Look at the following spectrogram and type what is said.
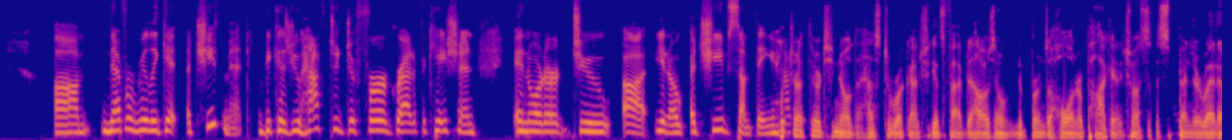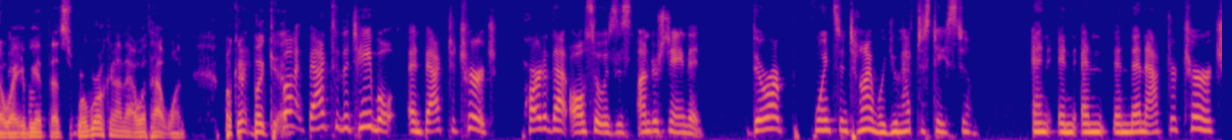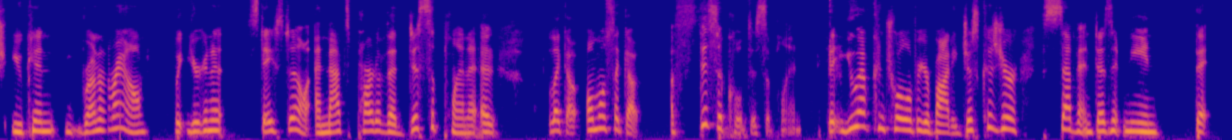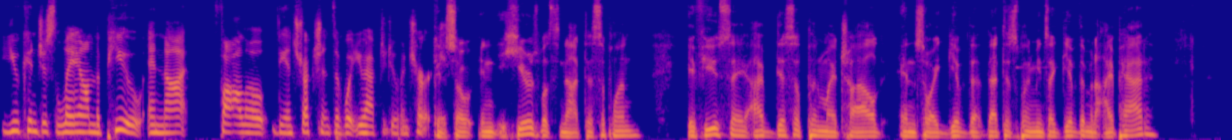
um, never really get achievement because you have to defer gratification in order to, uh, you know, achieve something. You Which our thirteen-year-old has to work on. She gets five dollars and it burns a hole in her pocket, and she wants to spend it right away. We get that's we're working on that with that one. Okay, but but back to the table and back to church. Part of that also is this understanding that there are points in time where you have to stay still, and and and and then after church you can run around, but you're gonna stay still, and that's part of the discipline. Uh, like a almost like a, a physical discipline that you have control over your body. Just because you're seven doesn't mean that you can just lay on the pew and not follow the instructions of what you have to do in church. Okay, so and here's what's not discipline. If you say I've disciplined my child, and so I give that that discipline means I give them an iPad,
